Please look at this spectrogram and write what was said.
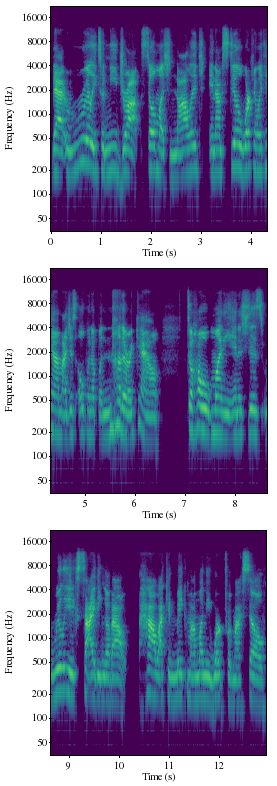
that really to me dropped so much knowledge. And I'm still working with him. I just opened up another account to hold money. And it's just really exciting about how I can make my money work for myself.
